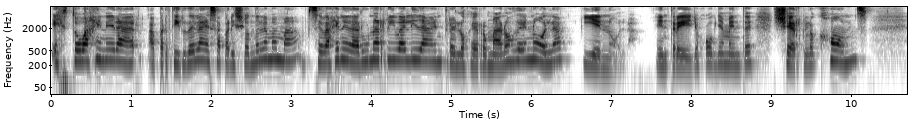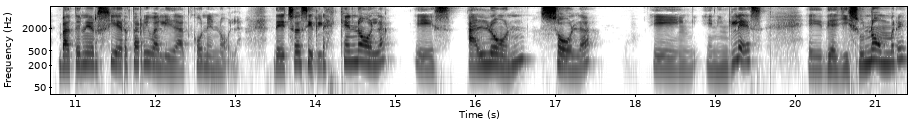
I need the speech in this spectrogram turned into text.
esto va a generar, a partir de la desaparición de la mamá, se va a generar una rivalidad entre los hermanos de Enola y Enola. Entre ellos, obviamente, Sherlock Holmes va a tener cierta rivalidad con Enola. De hecho, decirles que Enola es alone, sola, en, inglés, eh, de allí su nombre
